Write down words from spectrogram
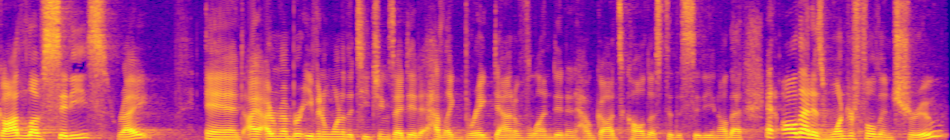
God loves cities, right? And I, I, remember even one of the teachings I did, it had like breakdown of London and how God's called us to the city and all that. And all that is wonderful and true.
